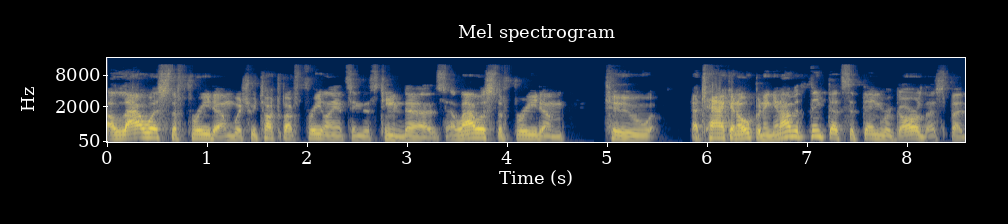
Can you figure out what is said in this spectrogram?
allow us the freedom, which we talked about freelancing this team does, allow us the freedom to attack an opening. And I would think that's the thing regardless, but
